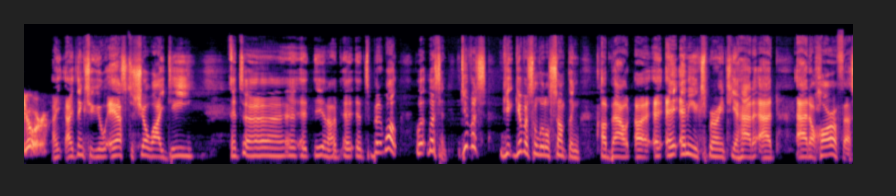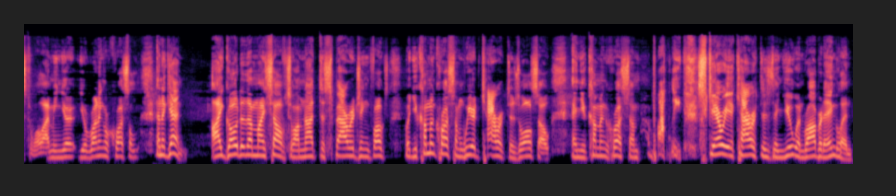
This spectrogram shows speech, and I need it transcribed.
sure. I, I think so. You asked to show ID. It's uh, it, you know, it, it's been well. Listen, give us give us a little something about uh, a, any experience you had at at a horror festival. I mean, you're you're running across a, and again, I go to them myself, so I'm not disparaging folks, but you're coming across some weird characters also, and you're coming across some probably scarier characters than you and Robert Englund.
